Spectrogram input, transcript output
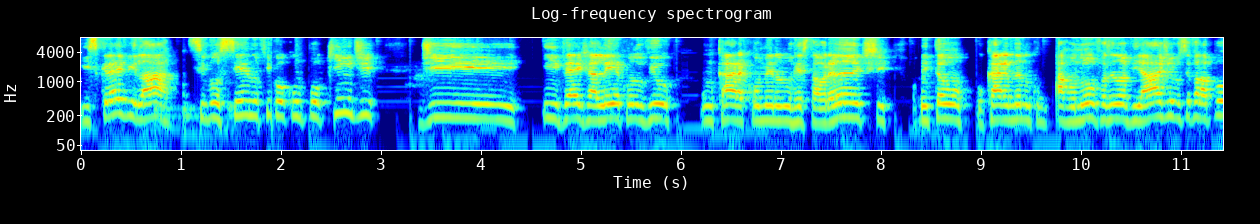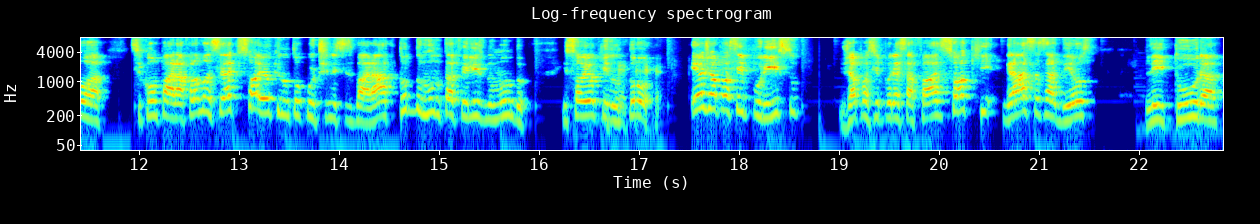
e escreve lá se você não ficou com um pouquinho de, de inveja alheia quando viu um cara comendo no restaurante, ou então o cara andando com um carro novo, fazendo uma viagem, e você fala, porra, se comparar, fala, mano, será que só eu que não tô curtindo esses baratos? Todo mundo tá feliz no mundo e só eu que não tô? Eu já passei por isso, já passei por essa fase, só que, graças a Deus, leitura,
